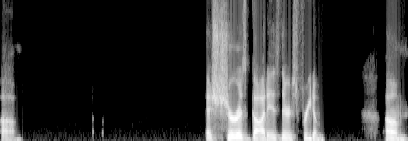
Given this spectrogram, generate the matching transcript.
Um, as sure as God is, there's freedom. Um,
